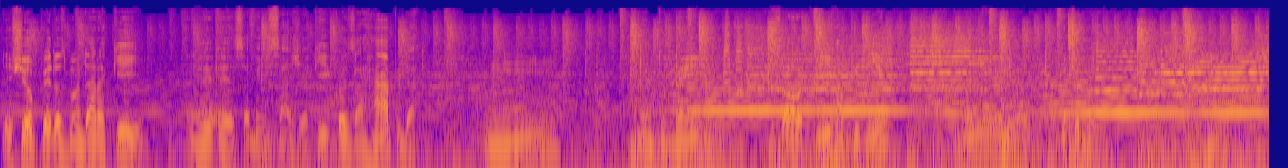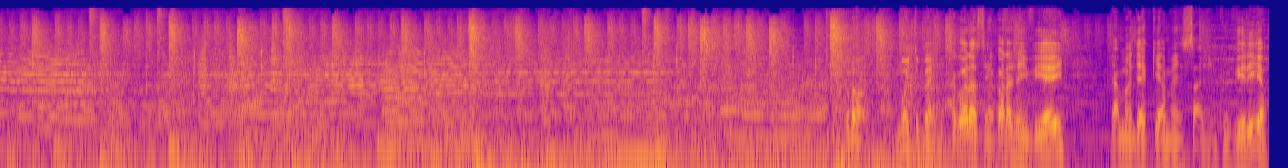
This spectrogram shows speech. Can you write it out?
Deixa eu apenas mandar aqui é, essa mensagem aqui, coisa rápida. Hum, muito bem. Só aqui, rapidinho. Hum, muito bem. Pronto, muito bem. Agora sim, agora já enviei. Já mandei aqui a mensagem que eu queria.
